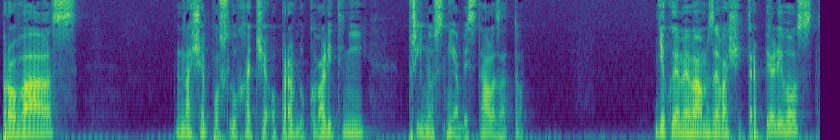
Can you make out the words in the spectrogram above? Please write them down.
pro vás, naše posluchače, opravdu kvalitní, přínosný, aby stál za to. Děkujeme vám za vaši trpělivost,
